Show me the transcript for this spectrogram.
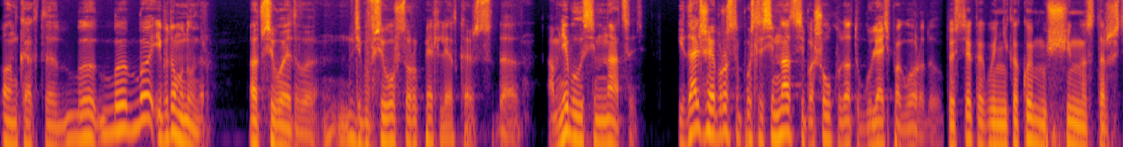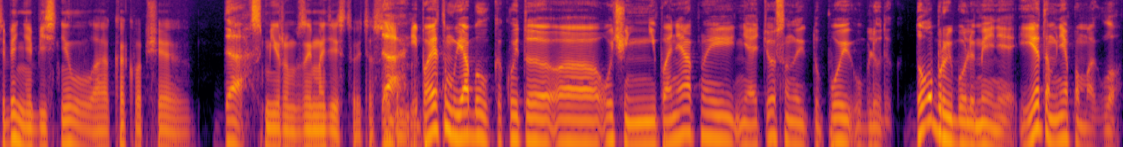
Он как-то... И потом он умер от всего этого. Ну, типа всего в 45 лет, кажется, да. А мне было 17. И дальше я просто после 17 пошел куда-то гулять по городу. То есть тебе как бы никакой мужчина старше тебя не объяснил, а как вообще да. с миром взаимодействовать особенно. Да, и поэтому я был какой-то э, очень непонятный, неотесанный, тупой ублюдок. Добрый более-менее, и это мне помогло.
